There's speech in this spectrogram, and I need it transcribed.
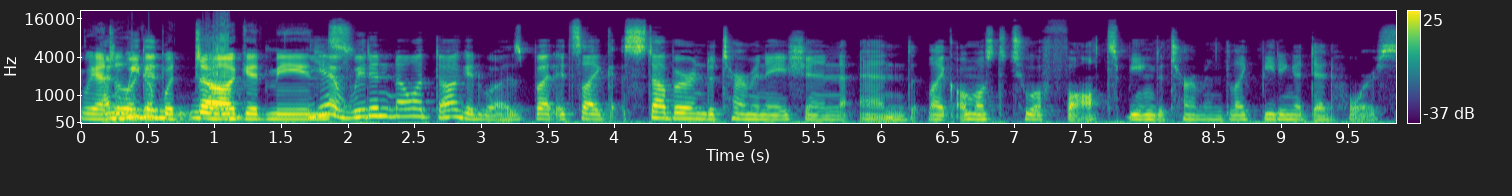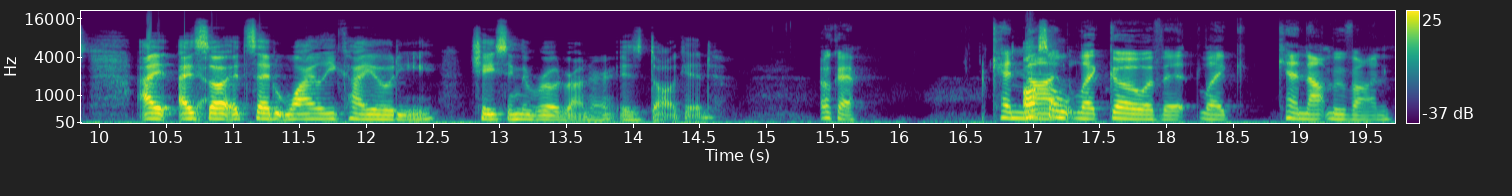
We had And to look up what didn't know- dogged means. Yeah, we didn't know what dogged was, but it's like stubborn determination and like almost to a fault being determined, like beating a dead horse. I, I saw it said Wiley Coyote chasing the Roadrunner is dogged. Okay. Cannot Also- let go of it. Like, cannot move on.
